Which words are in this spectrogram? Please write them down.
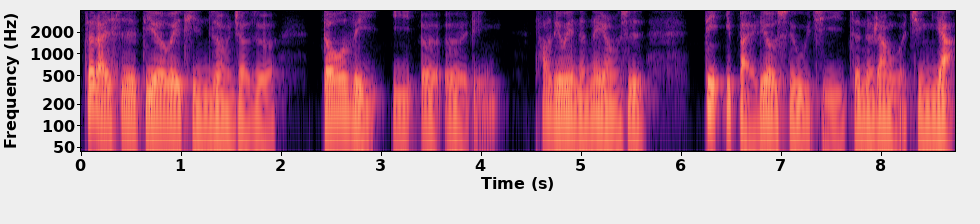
再来是第二位听众，叫做。Dolly 一二二零，他留言的内容是第一百六十五集，真的让我惊讶，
